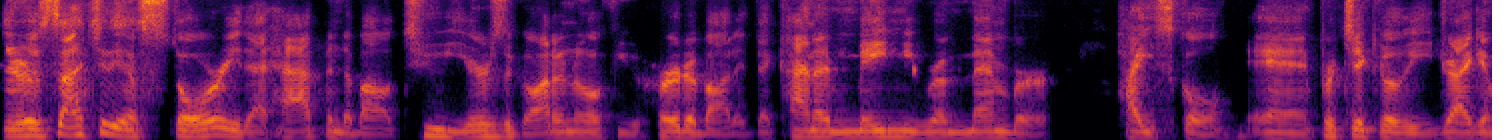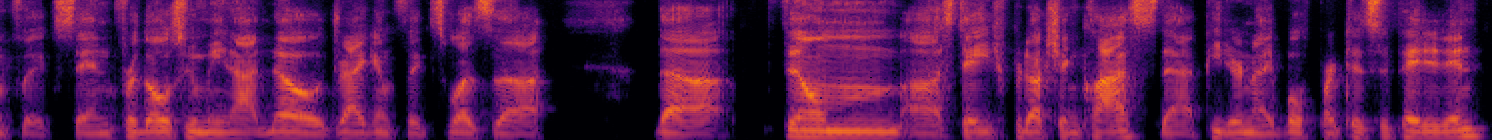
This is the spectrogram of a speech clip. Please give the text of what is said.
there was actually a story that happened about two years ago. I don't know if you heard about it. That kind of made me remember high school and particularly Dragonflix. And for those who may not know, Dragonflix was the the film uh, stage production class that Peter and I both participated in.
